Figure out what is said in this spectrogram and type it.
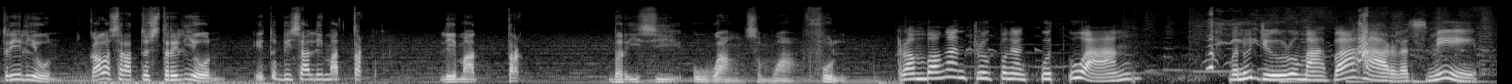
triliun? Kalau 100 triliun itu bisa lima truk. Lima truk berisi uang semua full. Rombongan truk pengangkut uang menuju rumah Bahar Smith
